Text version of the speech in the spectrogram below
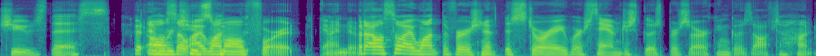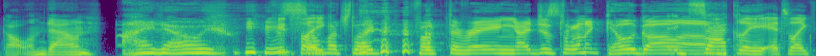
choose this. But And also, I want small the- for it, kind of. But also, I want the version of the story where Sam just goes berserk and goes off to hunt Gollum down. I know. It's so like- much like, fuck the ring. I just want to kill Gollum. Exactly. It's like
